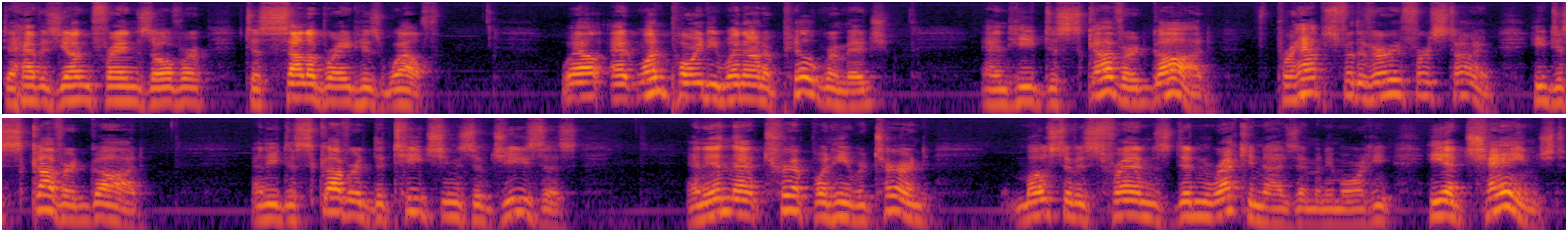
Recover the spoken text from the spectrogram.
to have his young friends over to celebrate his wealth. Well, at one point he went on a pilgrimage and he discovered God. Perhaps for the very first time, he discovered God. And he discovered the teachings of Jesus. And in that trip, when he returned, most of his friends didn't recognize him anymore. He, he had changed.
